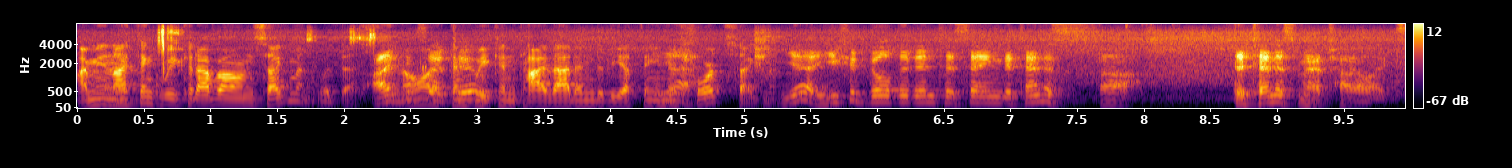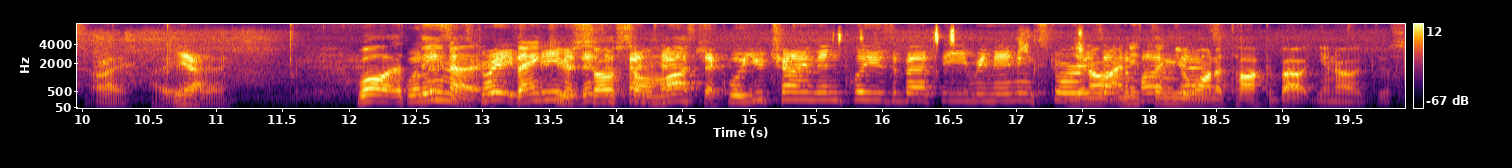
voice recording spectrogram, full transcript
I mean, I think we could have our own segment with this. I you know, think so, I think too. we can tie that into the Athena Yeah. Schwartz segment. yeah, you should build it into saying the tennis, uh, the tennis match highlights. Aye, Yeah. aye, aye. Well, Athena, Well, this is great. thank Athena, you so so much. Will you chime in, please, about the remaining stories? You know, anything you want to talk about, you know, just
